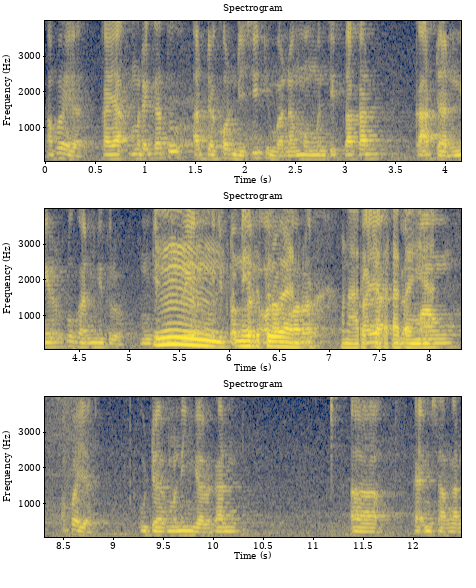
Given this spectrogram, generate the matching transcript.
apa ya kayak mereka tuh ada kondisi di mana mau menciptakan keadaan nir Tuhan gitu loh mungkin itu yang Hmm, menyebabkan nir Tuhan. orang-orang menarik kayak kata-katanya. mau apa ya udah meninggalkan eh, kayak misalkan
